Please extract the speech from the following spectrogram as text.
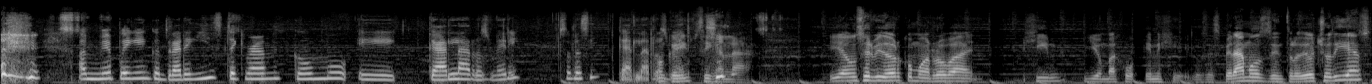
A mí me pueden encontrar en Instagram como eh, Carla Rosemary. Solo así, Carla Rosemary. Ok, síganla. Y a un servidor como arroba him-mg. Los esperamos dentro de ocho días.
